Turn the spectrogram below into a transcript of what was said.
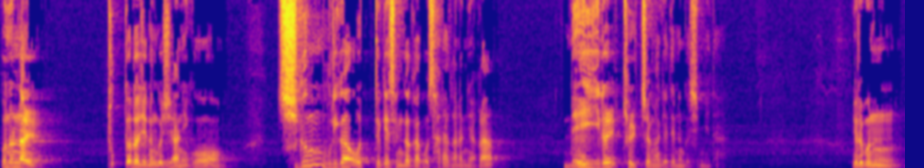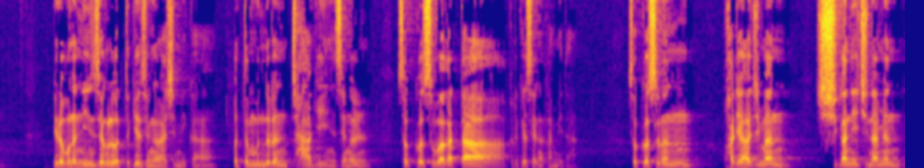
어느 날 툭 떨어지는 것이 아니고 지금 우리가 어떻게 생각하고 살아가느냐가 내일을 결정하게 되는 것입니다. 여러분, 여러분은 인생을 어떻게 생각하십니까? 어떤 분들은 자기 인생을 서커스와 같다 그렇게 생각합니다. 서커스는 화려하지만 시간이 지나면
